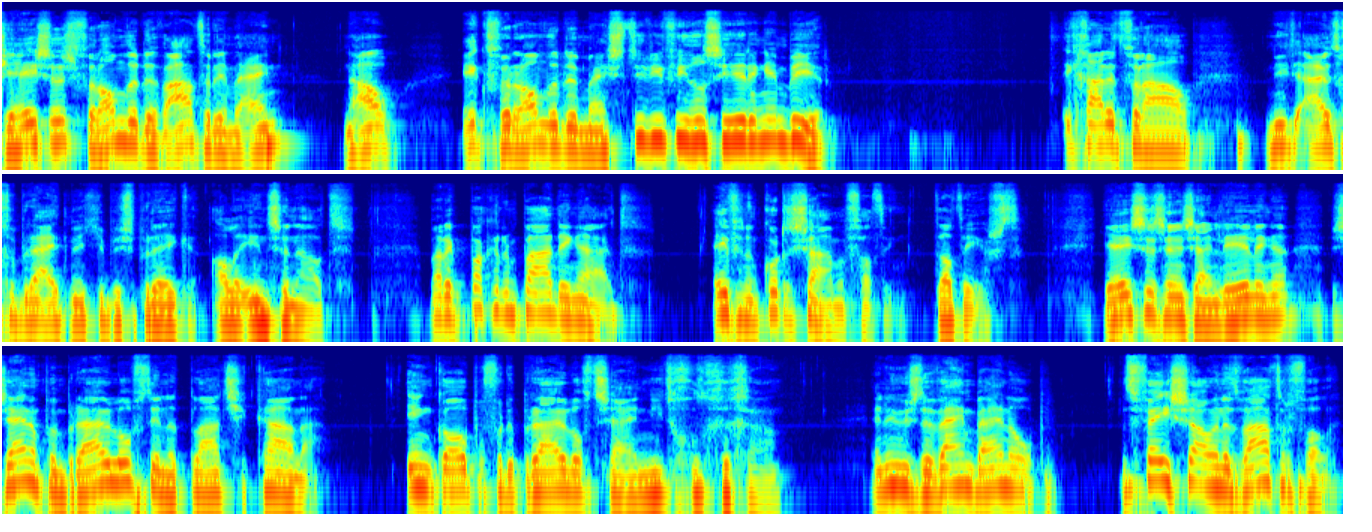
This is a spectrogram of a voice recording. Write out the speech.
Jezus veranderde water in wijn. Nou, ik veranderde mijn studiefinanciering in bier. Ik ga dit verhaal niet uitgebreid met je bespreken, alle ins en outs. Maar ik pak er een paar dingen uit. Even een korte samenvatting, dat eerst. Jezus en zijn leerlingen zijn op een bruiloft in het plaatsje Cana. Inkopen voor de bruiloft zijn niet goed gegaan. En nu is de wijn bijna op. Het feest zou in het water vallen.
